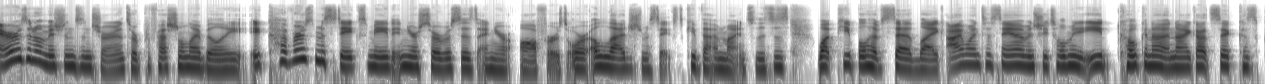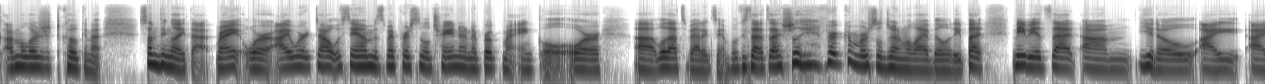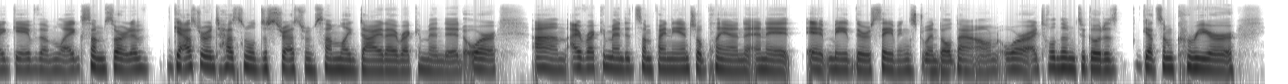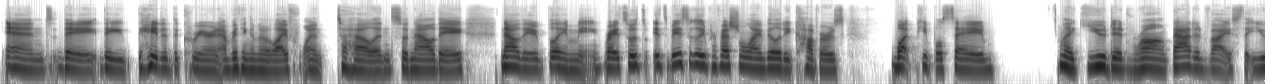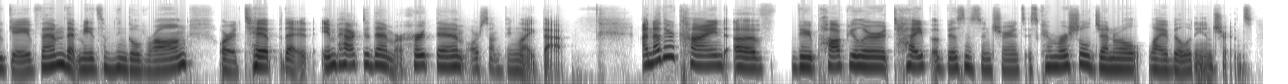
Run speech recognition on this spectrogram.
Errors and omissions insurance or professional liability, it covers mistakes made in your services and your offers or alleged mistakes. Keep that in mind. So this is what people have said like I went to Sam and she told me to eat coconut and I got sick cuz I'm allergic to coconut. Something like that, right? Or I worked out with Sam as my personal trainer and I broke my ankle or uh, well, that's a bad example because that's actually for commercial general liability. But maybe it's that um, you know, I I gave them like some sort of gastrointestinal distress from some like diet I recommended, or um, I recommended some financial plan and it it made their savings dwindle down, or I told them to go to get some career and they they hated the career and everything in their life went to hell, and so now they now they blame me, right? So it's it's basically professional liability covers what people say like you did wrong, bad advice that you gave them that made something go wrong, or a tip that impacted them or hurt them, or something like that. Another kind of very popular type of business insurance is commercial general liability insurance.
